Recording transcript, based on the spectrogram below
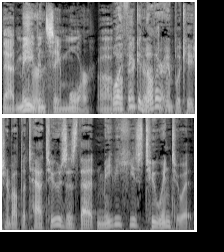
that may Sure. even say more. Uh, Well, I think another implication about the tattoos is that maybe he's too into it.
